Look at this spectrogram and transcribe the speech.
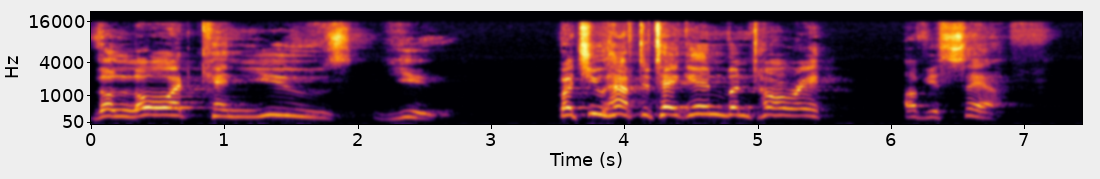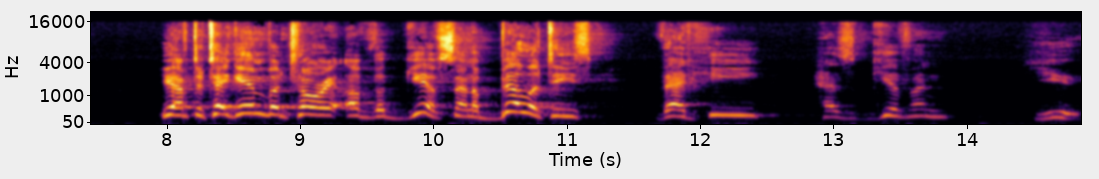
The Lord can use you. But you have to take inventory of yourself. You have to take inventory of the gifts and abilities that He has given you.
